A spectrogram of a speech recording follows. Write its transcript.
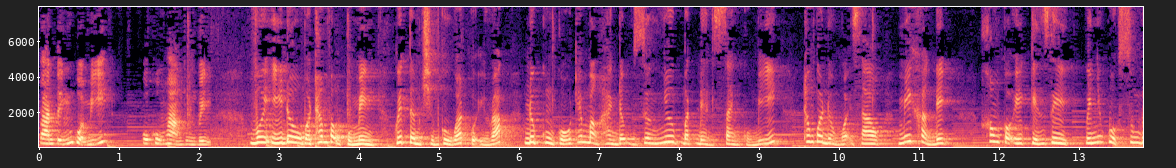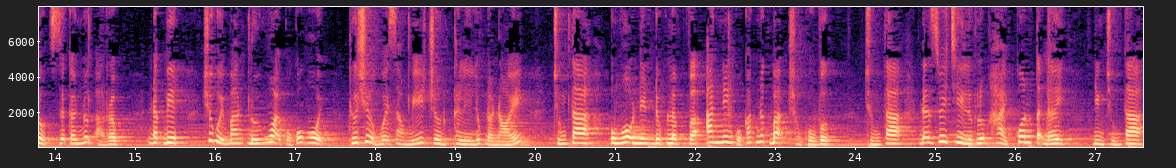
Toàn tính của Mỹ, cuộc khủng hoảng vùng vịnh với ý đồ và tham vọng của mình, quyết tâm chiếm Kuwait của Iraq được củng cố thêm bằng hành động dường như bật đèn xanh của Mỹ. Thông qua đường ngoại giao, Mỹ khẳng định không có ý kiến gì với những cuộc xung đột giữa các nước Ả Rập. Đặc biệt, trước Ủy ban Đối ngoại của Quốc hội, Thứ trưởng Ngoại giao Mỹ John Kelly lúc đó nói, Chúng ta ủng hộ nền độc lập và an ninh của các nước bạn trong khu vực. Chúng ta đã duy trì lực lượng hải quân tại đây, nhưng chúng ta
